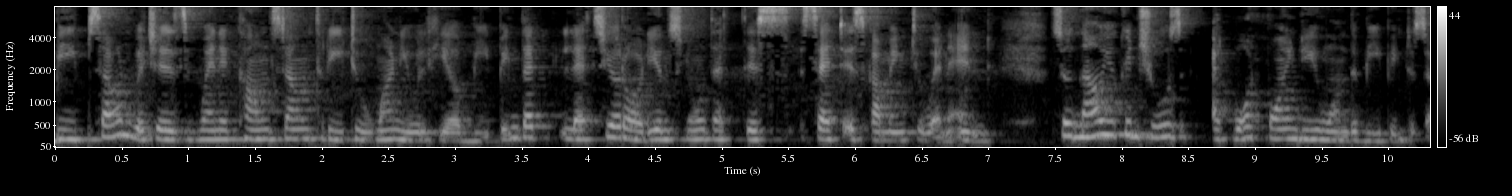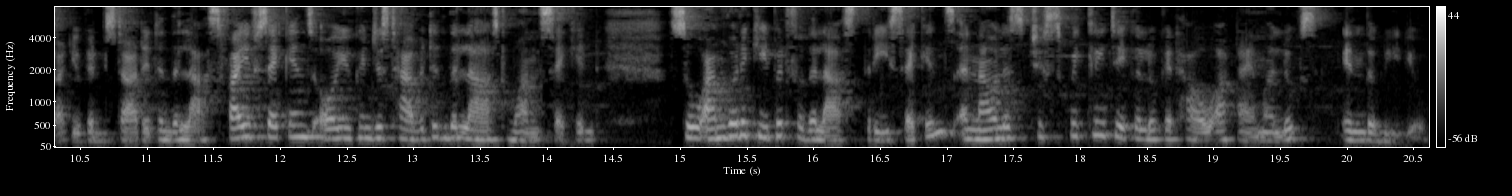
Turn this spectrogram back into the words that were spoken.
beep sound, which is when it counts down three, two, one, you will hear beeping that lets your audience know that this set is coming to an end. So now you can choose at what point do you want the beeping to start. You can start it in the last five seconds, or you can just have it in the last one second. So I'm going to keep it for the last three seconds. And now let's just quickly take a look at how our timer looks in the video.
